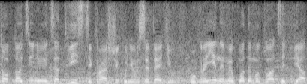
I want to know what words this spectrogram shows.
тобто оцінюється 200 кращих університетів України, ми входимо в 25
